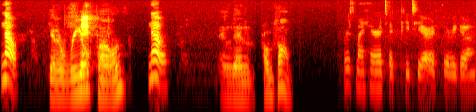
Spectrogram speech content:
No, get a real phone, no. and then problem solved. Where's my heretic PTR? There we go.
